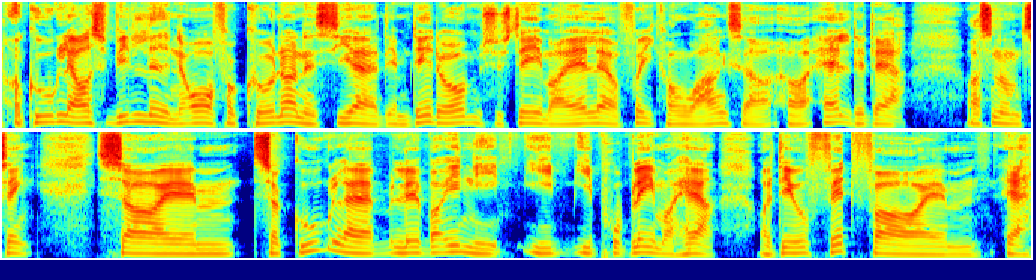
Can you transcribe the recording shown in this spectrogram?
og Google er også vildledende over for kunderne, siger, at jamen, det er et åbent system, og alle er fri konkurrence og, og alt det der, og sådan nogle ting. Så, øhm, så Google er, løber ind i, i, i problemer her, og det er jo fedt for, øhm, ja,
